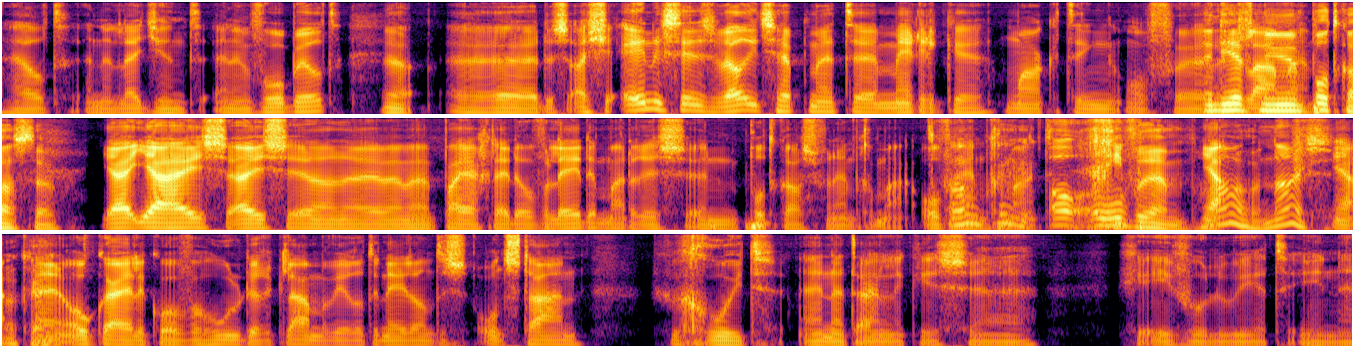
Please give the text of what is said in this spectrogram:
held en een legend en een voorbeeld. Ja. Eh, dus als je enigszins wel iets hebt met eh, merken, marketing of eh en die heeft nu een podcast ook. Ja, ja hij is, hij is eh, een paar jaar geleden overleden, maar er is een podcast van hem gemaakt. Over hem Oké. gemaakt. Oh, over hem. Ja. Oh, nice. Ja, en ook eigenlijk over hoe de reclamewereld in Nederland is ontstaan, gegroeid en uiteindelijk is eh, geëvolueerd in, eh,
